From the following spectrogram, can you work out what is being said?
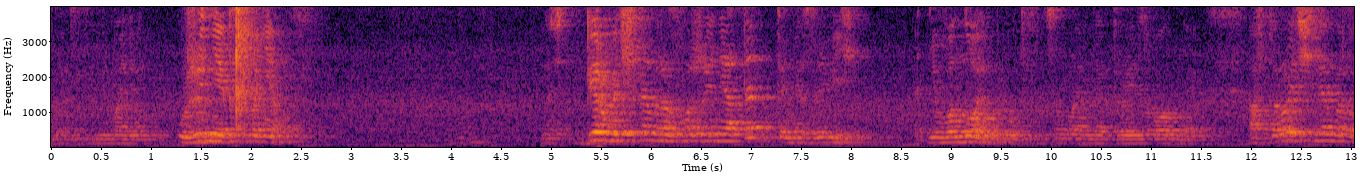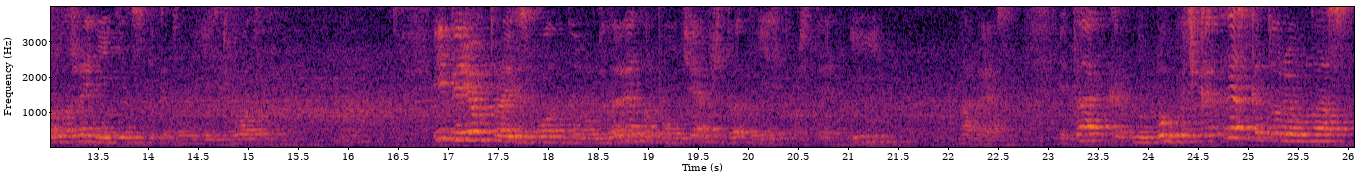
обратите внимание, уже не экспонент. Значит, первый член разложения от этого не зависит. От него ноль будет функциональная производная. А второй член разложения единственный, который есть. Вот он. И берем производную, мгновенно получаем, что это есть просто и на s. Итак, как бы буквочка s, которая у нас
